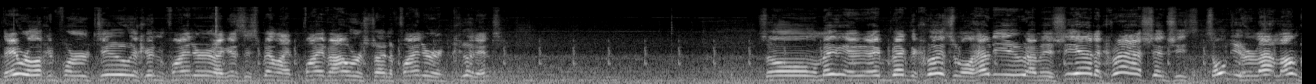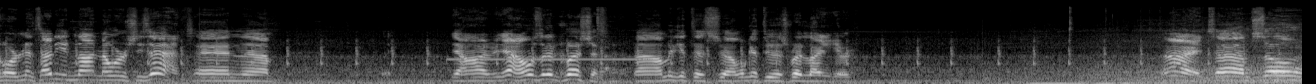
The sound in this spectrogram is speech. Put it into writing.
they were looking for her too. They couldn't find her. I guess they spent like five hours trying to find her and couldn't. So I beg the question: Well, how do you? I mean, if she had a crash and she told you her lat long coordinates, how do you not know where she's at? And uh, yeah, uh, yeah, that was a good question. Uh, let me get this, uh, we'll get through this red light here. Alright, um, so,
